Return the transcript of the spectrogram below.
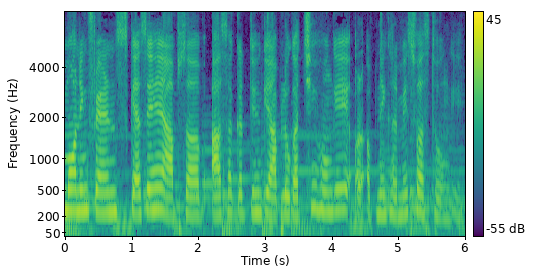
Morning friends कैसे हैं आप सब? आशा करती हूँ कि आप लोग अच्छे होंगे और अपने घर में स्वस्थ होंगे।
